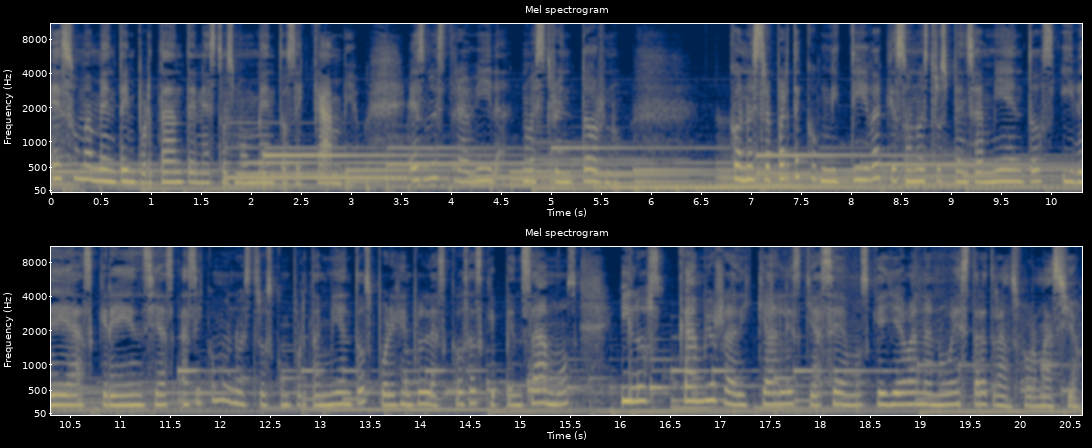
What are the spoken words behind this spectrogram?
Es sumamente importante en estos momentos de cambio. Es nuestra vida, nuestro entorno con nuestra parte cognitiva, que son nuestros pensamientos, ideas, creencias, así como nuestros comportamientos, por ejemplo, las cosas que pensamos y los cambios radicales que hacemos que llevan a nuestra transformación.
